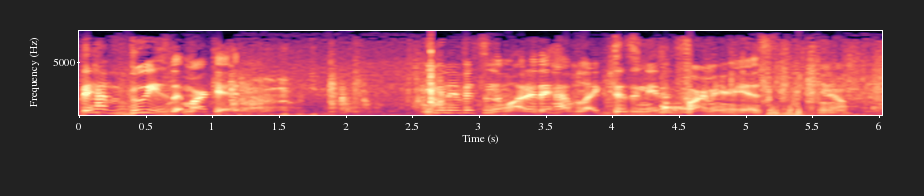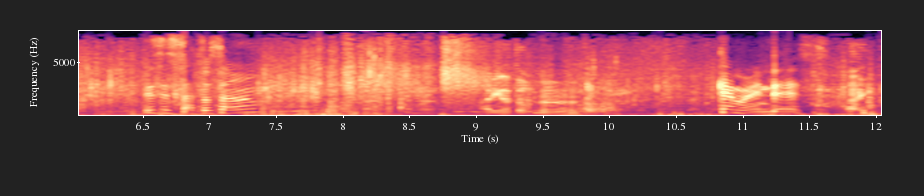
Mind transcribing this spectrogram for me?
They have buoys that mark it. Even if it's in the water, they have like designated farm areas. You know. This is Sato-san. ありがとう Mm. Cameron です。はい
